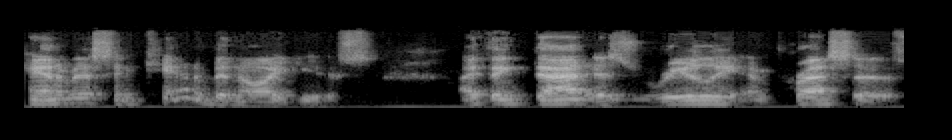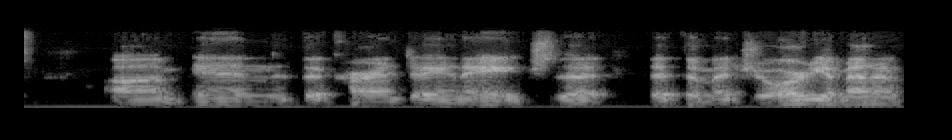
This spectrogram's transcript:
cannabis and cannabinoid use. I think that is really impressive um, in the current day and age that, that the majority of med-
